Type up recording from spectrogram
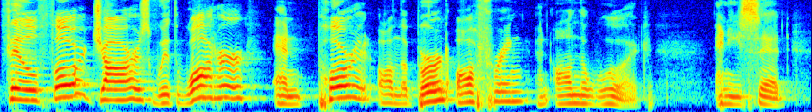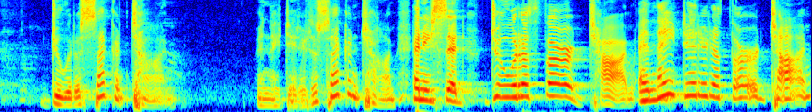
Fill four jars with water and pour it on the burnt offering and on the wood. And he said, Do it a second time. And they did it a second time. And he said, Do it a third time. And they did it a third time.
